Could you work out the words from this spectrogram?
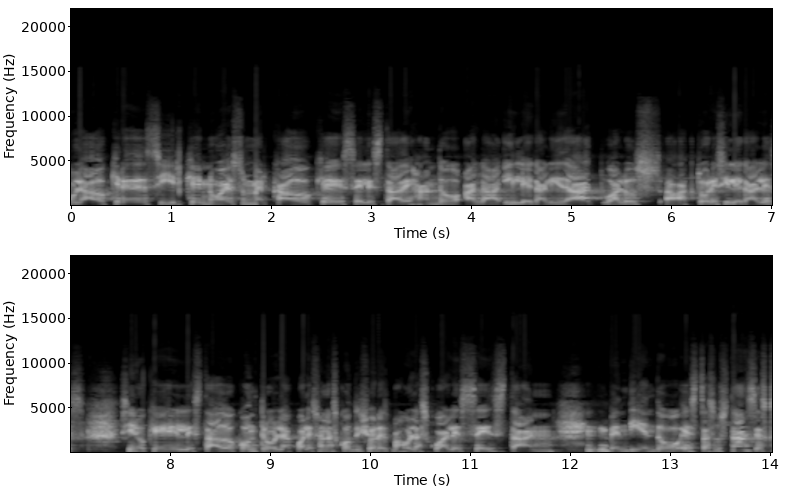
regulado quiere decir que no es un mercado que se le está dejando a la ilegalidad o a los actores ilegales, sino que el Estado controla cuáles son las condiciones bajo las cuales se están vendiendo estas sustancias.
